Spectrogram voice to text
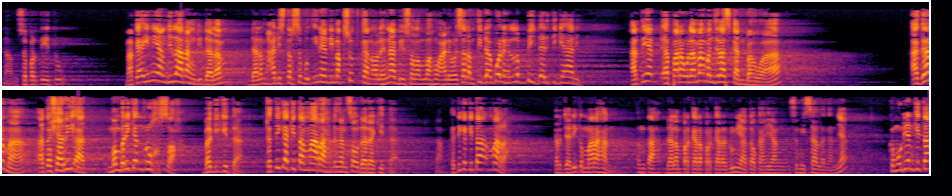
Nah, seperti itu maka ini yang dilarang di dalam dalam hadis tersebut. Ini yang dimaksudkan oleh Nabi Shallallahu Alaihi Wasallam tidak boleh lebih dari tiga hari. Artinya eh, para ulama menjelaskan bahwa agama atau syariat memberikan rukhsah bagi kita ketika kita marah dengan saudara kita. Nah, ketika kita marah terjadi kemarahan entah dalam perkara-perkara dunia ataukah yang semisal dengannya, kemudian kita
